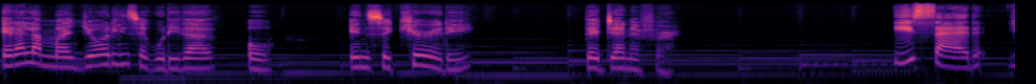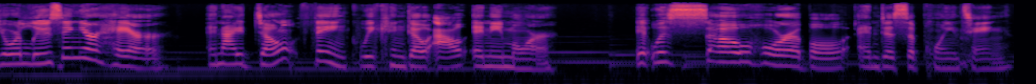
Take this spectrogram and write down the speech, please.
Era la mayor inseguridad o insecurity de Jennifer. He said, You're losing your hair, and I don't think we can go out anymore. It was so horrible and disappointing.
